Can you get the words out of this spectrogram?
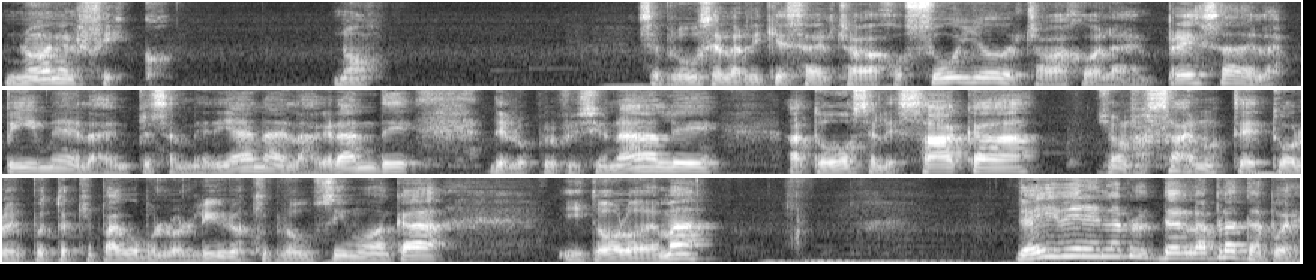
No en el fisco. No se produce la riqueza del trabajo suyo, del trabajo de las empresas, de las pymes, de las empresas medianas, de las grandes, de los profesionales, a todos se les saca, yo no saben ustedes todos los impuestos que pago por los libros que producimos acá y todo lo demás. De ahí viene la, de la plata, pues.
